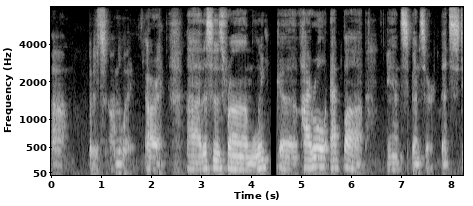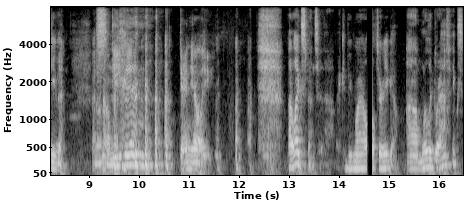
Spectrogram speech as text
um, but it's on the way. All right. Uh, this is from Link of Hyrule at Bob and Spencer. That's Steven. I don't know. Steven Daniele. I like Spencer, though. That could be my alter ego. Um, will the graphics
